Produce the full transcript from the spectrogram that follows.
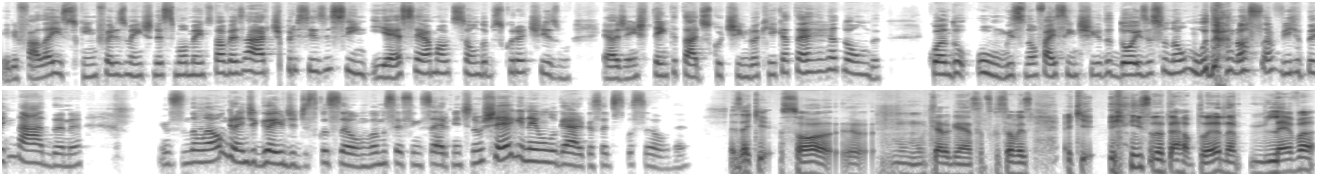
Ele fala isso, que infelizmente nesse momento talvez a arte precise sim. E essa é a maldição do obscurantismo. É a gente tem que estar tá discutindo aqui que a Terra é redonda quando, um, isso não faz sentido, dois, isso não muda a nossa vida em nada, né? Isso não é um grande ganho de discussão, vamos ser sinceros, que a gente não chega em nenhum lugar com essa discussão, né? Mas é que só, eu não quero ganhar essa discussão, mas é que isso da Terra plana leva,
